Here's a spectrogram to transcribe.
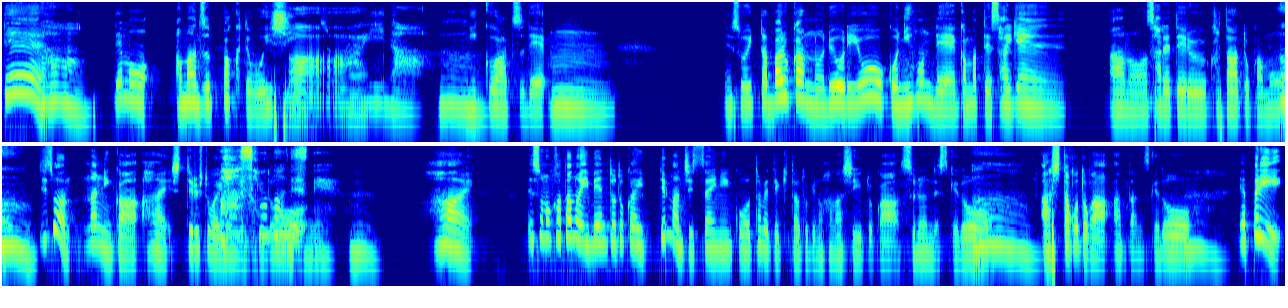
て、ー。でも甘酸っぱくて美味しいんですよああ、ね。いいな。うん、肉厚で。うん。でそういったバルカンの料理をこう日本で頑張って再現、あの、されてる方とかも、うん実は何人か、はい、知ってる人がいるんあですけど、そうなんですね。うん。はい。で、その方のイベントとか行って、まあ実際にこう食べてきた時の話とかするんですけど、うんあ、したことがあったんですけど、うんやっぱり、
